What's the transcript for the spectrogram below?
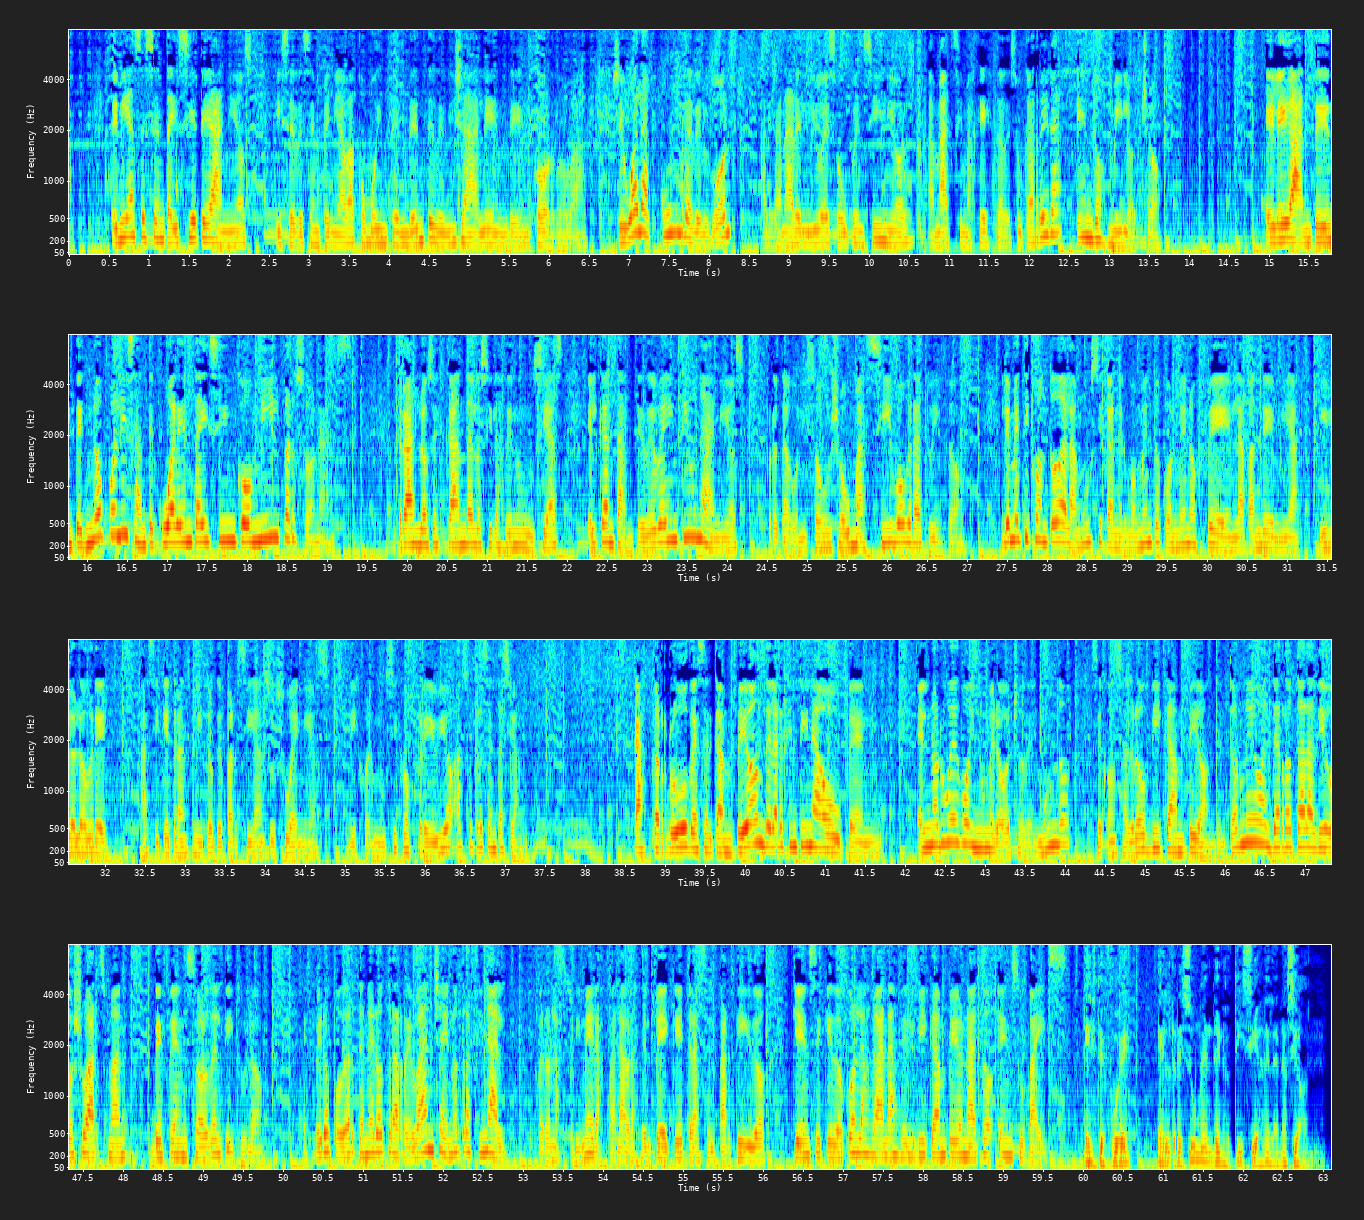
Tenía 67 años y se desempeñaba como intendente de Villa Allende, en Córdoba. Llegó a la cumbre del golf al ganar el US Open Senior, la máxima gesta de su carrera, en 2008. Elegante en Tecnópolis ante 45.000 personas. Tras los escándalos y las denuncias, el cantante de 21 años protagonizó un show masivo gratuito. Le metí con toda la música en el momento con menos fe en la pandemia y lo logré, así que transmito que persigan sus sueños, dijo el músico previo a su presentación. Casper Ruud es el campeón del Argentina Open. El noruego y número 8 del mundo se consagró bicampeón del torneo al derrotar a Diego Schwartzman, defensor del título. Espero poder tener otra revancha en otra final, fueron las primeras palabras del Peque tras el partido, quien se quedó con las ganas del bicampeonato en su país. Este fue el resumen de Noticias de la Nación.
